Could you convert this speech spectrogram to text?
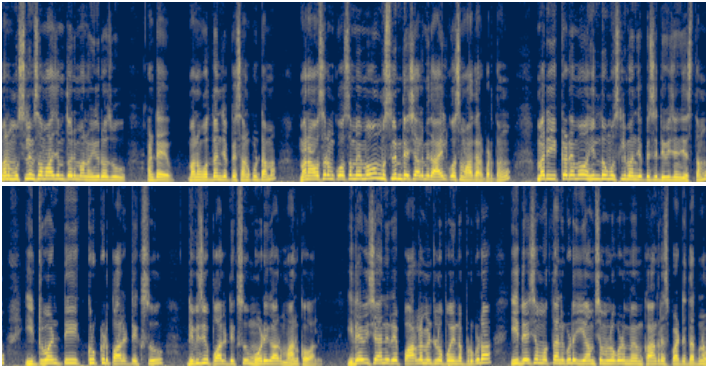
మన ముస్లిం సమాజంతో మనం ఈరోజు అంటే మనం వద్దని చెప్పేసి అనుకుంటామా? మన అవసరం కోసమేమో ముస్లిం దేశాల మీద ఆయిల్ కోసం ఆధారపడతాము. మరి ఇక్కడేమో హిందూ ముస్లిం అని చెప్పేసి డివిజన్ చేస్తాము. ఇటువంటి crooked politics divisive politics Modi garu మానుకోవాలి. ఇదే విషయాన్ని రేపు పార్లమెంట్లో పోయినప్పుడు కూడా ఈ దేశం మొత్తానికి కూడా ఈ అంశంలో కూడా మేము కాంగ్రెస్ పార్టీ తరఫున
